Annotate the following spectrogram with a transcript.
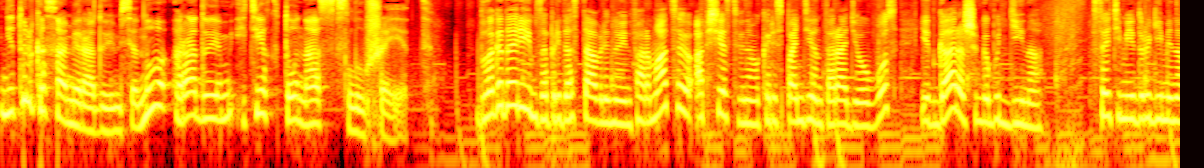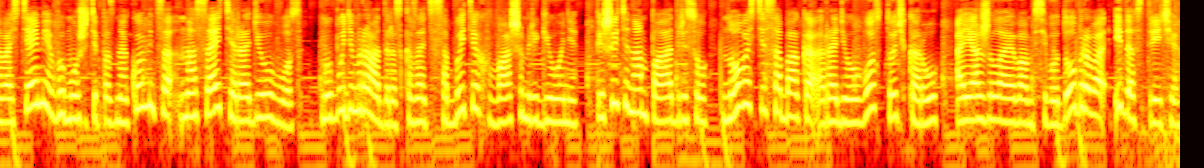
не только сами радуемся, но радуем и тех, кто нас слушает. Благодарим за предоставленную информацию общественного корреспондента «Радио ВОЗ» Идгара Шигабуддина. С этими и другими новостями вы можете познакомиться на сайте Радио ВОЗ. Мы будем рады рассказать о событиях в вашем регионе. Пишите нам по адресу новости собака ру. А я желаю вам всего доброго и до встречи!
